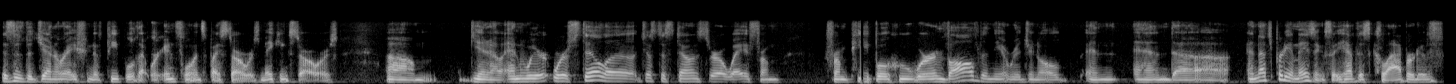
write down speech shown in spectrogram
this is the generation of people that were influenced by Star Wars, making Star Wars. Um, you know, and we're we're still uh, just a stone's throw away from from people who were involved in the original, and and uh, and that's pretty amazing. So you have this collaborative,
